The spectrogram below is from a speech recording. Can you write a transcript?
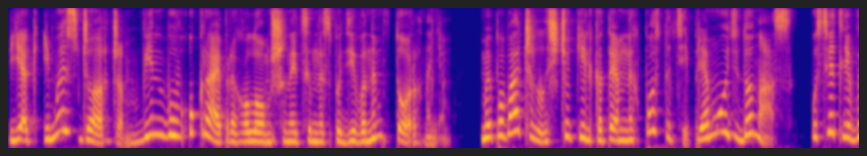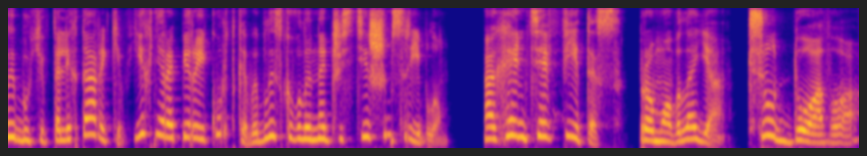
Як і ми з Джорджем, він був украй приголомшений цим несподіваним вторгненням. Ми побачили, що кілька темних постаті прямують до нас. У світлі вибухів та ліхтариків їхні рапіри і куртки виблискували найчистішим сріблом. Агенція Фітес, промовила я. Чудово.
